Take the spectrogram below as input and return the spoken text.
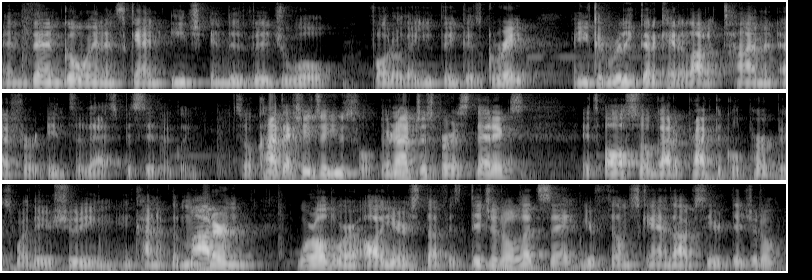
and then go in and scan each individual photo that you think is great, and you can really dedicate a lot of time and effort into that specifically. So contact sheets are useful. They're not just for aesthetics. It's also got a practical purpose, whether you're shooting in kind of the modern world where all your stuff is digital, let's say, your film scans obviously are digital,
